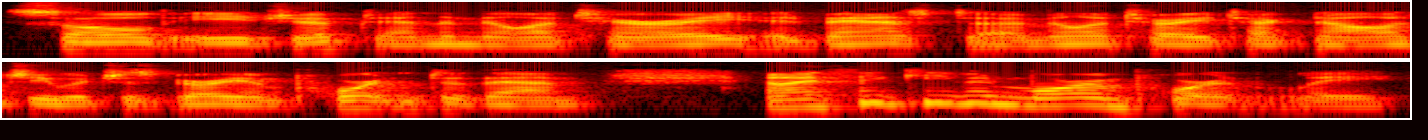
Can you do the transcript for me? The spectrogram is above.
sold Egypt and the military advanced uh, military technology, which is very important to them. And I think even more importantly,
